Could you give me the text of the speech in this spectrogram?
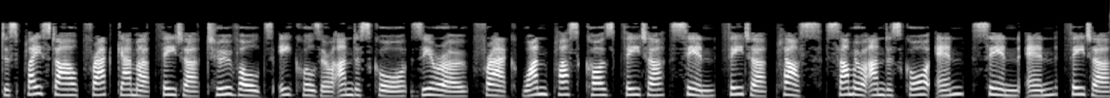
display style frac gamma theta 2 volts equals or underscore 0 frac 1 plus cos theta sin theta plus sum or underscore n sin n theta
